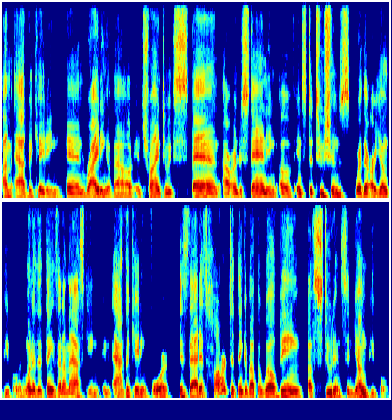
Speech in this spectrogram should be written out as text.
I'm advocating and writing about and trying to expand our understanding of institutions where there are young people. And one of the things that I'm asking and advocating for is that it's hard to think about the well being of students and young people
